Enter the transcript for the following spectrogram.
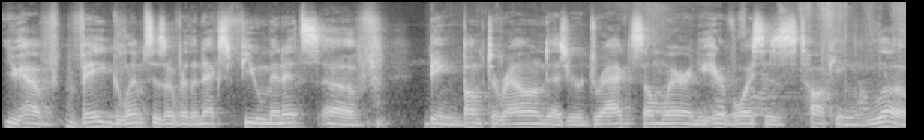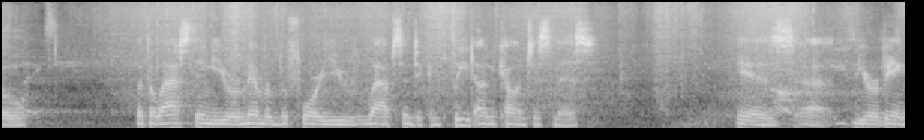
you have vague glimpses over the next few minutes of being bumped around as you're dragged somewhere, and you hear voices talking low. But the last thing you remember before you lapse into complete unconsciousness is uh, you're being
